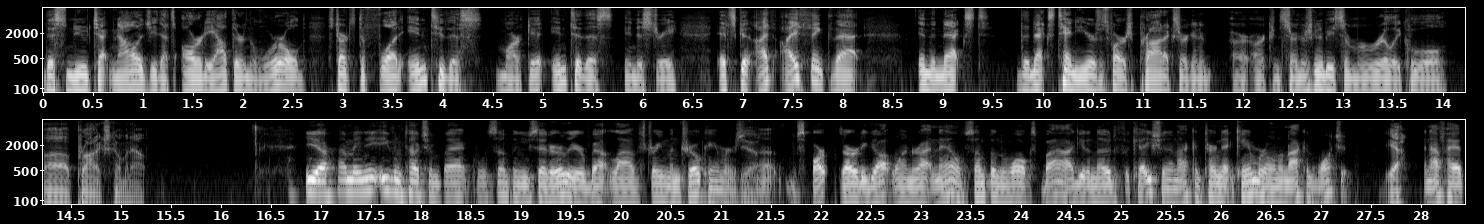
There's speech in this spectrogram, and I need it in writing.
this new technology that's already out there in the world starts to flood into this market, into this industry. It's good. I I think that in the next the next 10 years as far as products are going to are, are concerned there's going to be some really cool uh, products coming out Yeah, I mean, even touching back with something you said earlier about live streaming trail cameras. Yeah. Uh, Spark's already got one right now. If something walks by, I get a notification, and I can turn that camera on and I can watch it. yeah And I've had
